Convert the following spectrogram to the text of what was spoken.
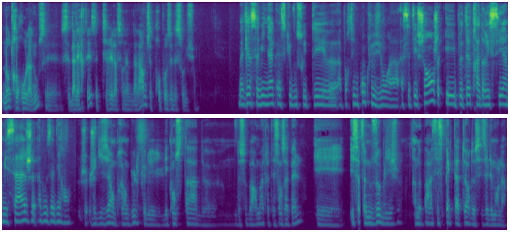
notre rôle à nous, c'est d'alerter, c'est de tirer la sonnette d'alarme, c'est de proposer des solutions. Mathias Savignac, est-ce que vous souhaitez euh, apporter une conclusion à, cet échange et peut-être adresser un message à vos adhérents? Je, disais en préambule que les, constats de, ce baromètre étaient sans appel et, ça, ça, nous oblige à ne pas rester spectateurs de ces éléments-là.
